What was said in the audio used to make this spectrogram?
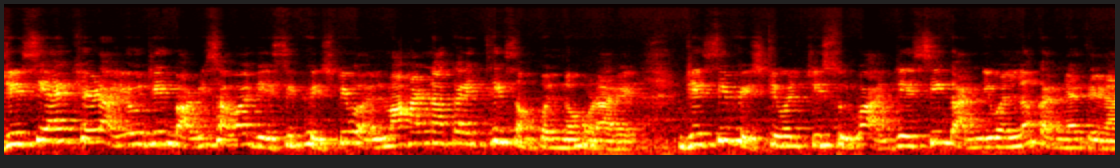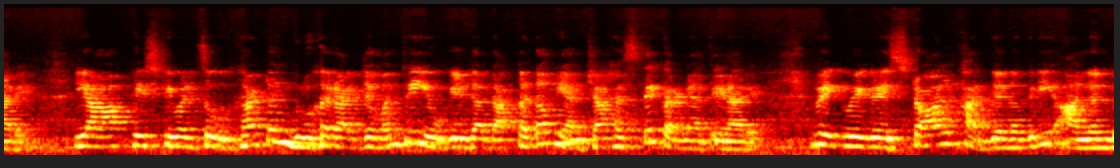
जेसीआय खेड आयोजित बावीसावा जेसी फेस्टिवल महानाका येथे संपन्न होणार आहे. जेसी फेस्टिवलची सुरुवात जेसी कार्निवलनं करण्यात येणार आहे. या फेस्टिवलचं उद्घाटन गृहराज्यमंत्री योगेशदादा कदम यांच्या हस्ते करण्यात येणार आहे. वेगवेगळे स्टॉल खाद्यनगरी आनंद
